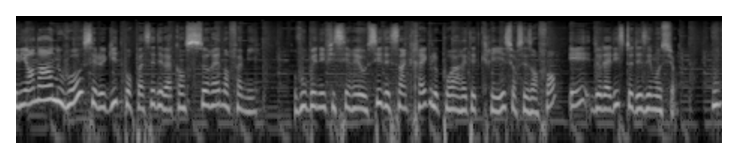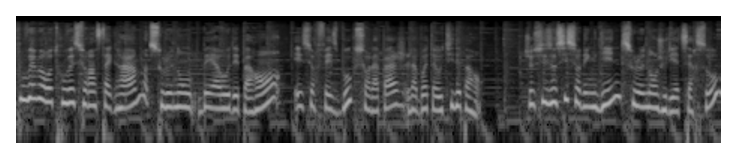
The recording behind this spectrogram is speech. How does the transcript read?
Il y en a un nouveau, c'est le guide pour passer des vacances sereines en famille. Vous bénéficierez aussi des 5 règles pour arrêter de crier sur ses enfants et de la liste des émotions. Vous pouvez me retrouver sur Instagram sous le nom BAO des parents et sur Facebook sur la page La boîte à outils des parents. Je suis aussi sur LinkedIn sous le nom Juliette Cerceau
